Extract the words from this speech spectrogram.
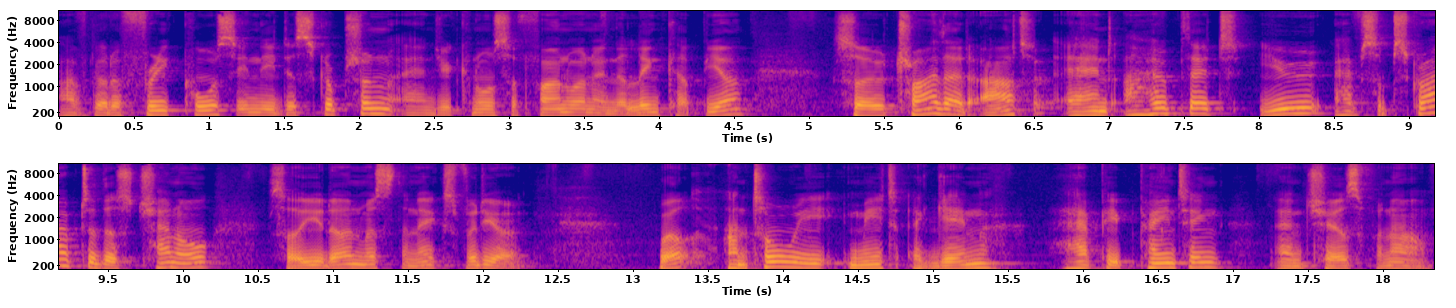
I've got a free course in the description and you can also find one in the link up here. So try that out and I hope that you have subscribed to this channel so you don't miss the next video. Well, until we meet again, happy painting and cheers for now.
